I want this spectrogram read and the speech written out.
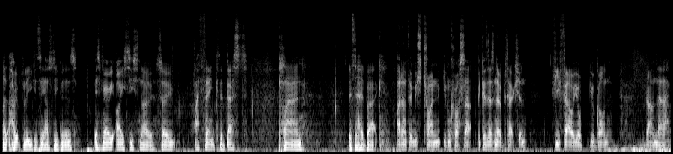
And hopefully you can see how steep it is. It's very icy snow, so I think the best plan is to head back. I don't think we should try and even cross that because there's no protection. If you fell, you're you're gone down there.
